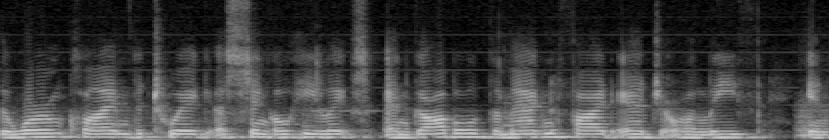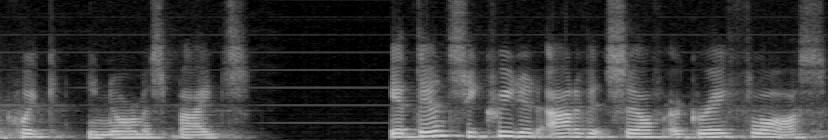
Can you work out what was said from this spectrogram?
The worm climbed the twig a single helix and gobbled the magnified edge of a leaf in quick, enormous bites. It then secreted out of itself a gray floss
